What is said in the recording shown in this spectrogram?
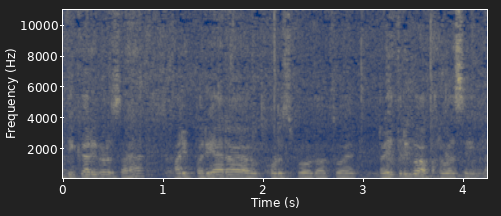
ಅಧಿಕಾರಿಗಳು ಸಹ ಅವ್ರಿಗೆ ಪರಿಹಾರ ಕೊಡಿಸ್ಬೋದು ಅಥವಾ ರೈತರಿಗೂ ಆ ಭರವಸೆ ಇಲ್ಲ.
